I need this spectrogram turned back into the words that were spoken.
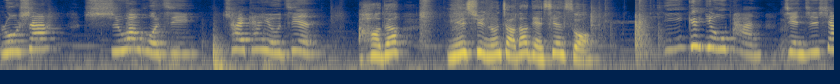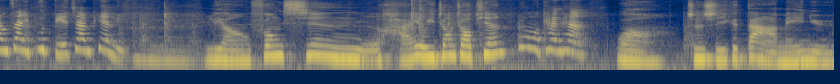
Rosa, 十万火急！拆开邮件，好的，也许能找到点线索。一个 U 盘，简直像在一部谍战片里。两封信，还有一张照片，让我看看。哇，真是一个大美女！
